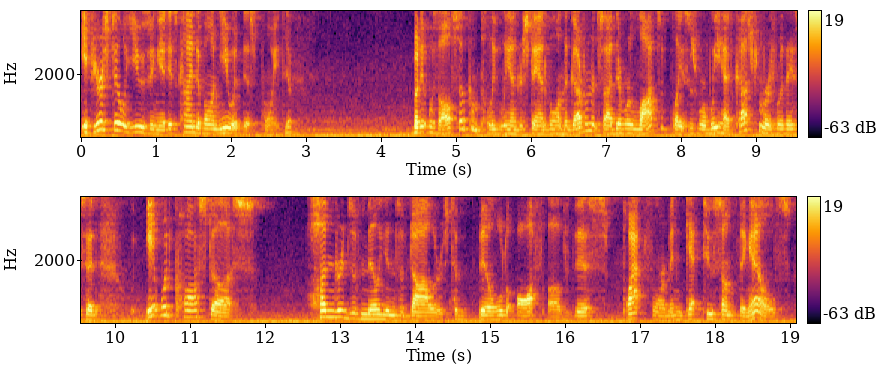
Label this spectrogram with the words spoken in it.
If you're still using it, it's kind of on you at this point. Yep. But it was also completely understandable on the government side. There were lots of places where we had customers where they said it would cost us hundreds of millions of dollars to build off of this platform and get to something else.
